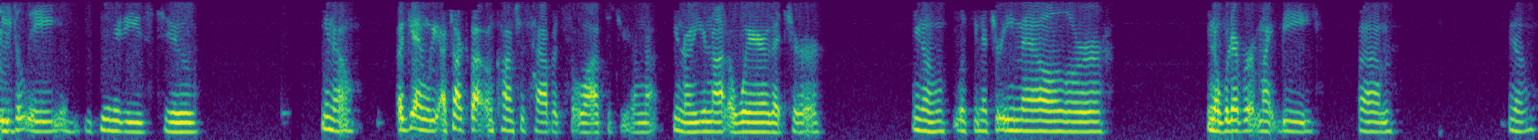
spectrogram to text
immediately opportunities to, you know, again, we I talked about unconscious habits a lot that you're not, you know, you're not aware that you're, you know, looking at your email or, you know, whatever it might be, um, you know,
